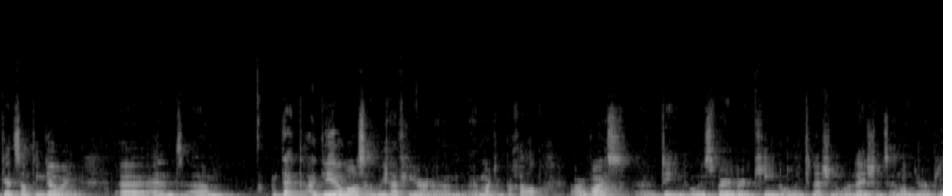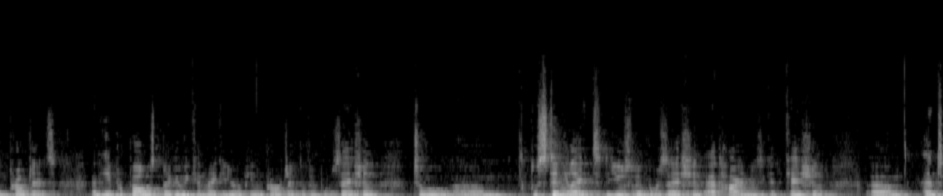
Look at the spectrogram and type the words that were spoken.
get something going. Uh, and um, that idea was, and we have here um, uh, Martin Prchal, our vice uh, dean, who is very, very keen on international relations and on European projects. And he proposed maybe we can make a European project of improvisation to, um, to stimulate the use of improvisation at higher music education. Um, and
